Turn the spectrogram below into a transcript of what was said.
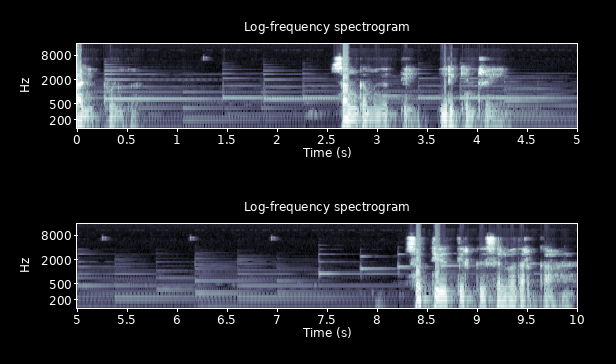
நான் இப்பொழுது சங்கமிகத்தில் இருக்கின்றேன். சத்தியத்திற்கு செல்வதற்காக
